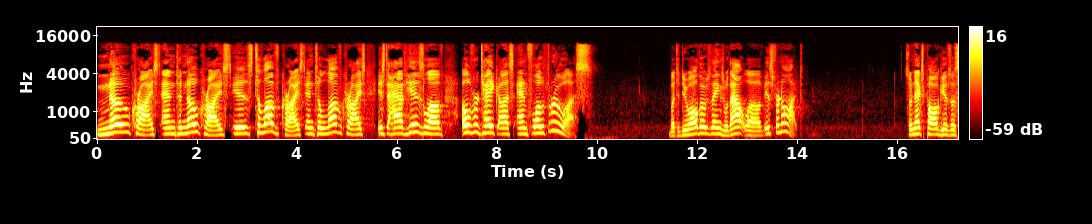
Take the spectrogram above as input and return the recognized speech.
know Christ, and to know Christ is to love Christ, and to love Christ is to have His love overtake us and flow through us. But to do all those things without love is for naught. So, next, Paul gives us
